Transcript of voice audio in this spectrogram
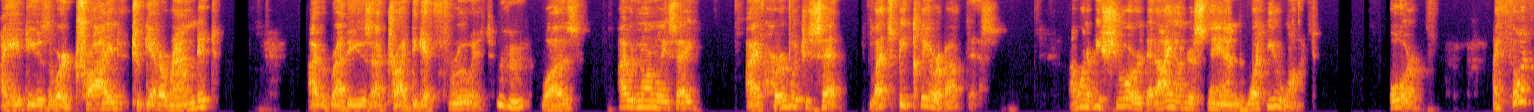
I hate to use the word tried to get around it, I would rather use I tried to get through it, mm-hmm. was I would normally say, I've heard what you said. Let's be clear about this. I want to be sure that I understand what you want. Or I thought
